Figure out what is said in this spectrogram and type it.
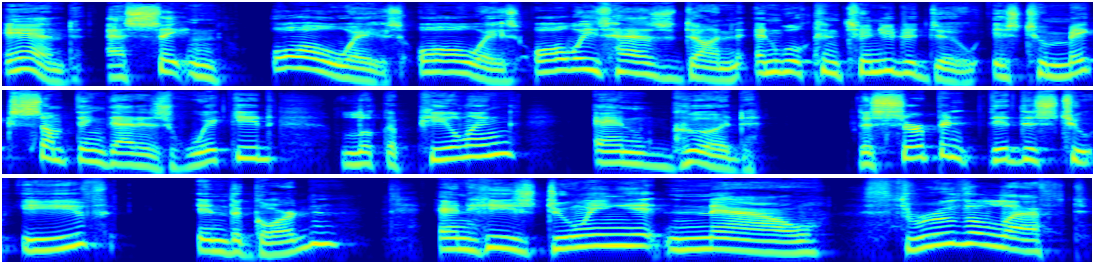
And as Satan always, always, always has done and will continue to do is to make something that is wicked look appealing and good. The serpent did this to Eve in the garden, and he's doing it now through the left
